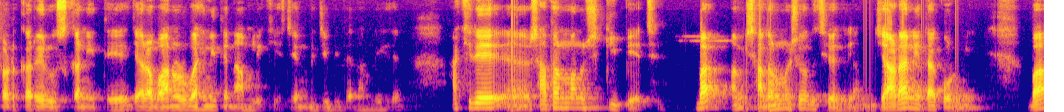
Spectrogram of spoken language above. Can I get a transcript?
সরকারের উস্কানিতে যারা বানর বাহিনীতে নাম লিখিয়েছেন, বিজেপিতে নাম লিখেছেন আখিরে সাধারণ মানুষ কি পেয়েছে? বা আমি সাধারণ মানুষের কথা ছেড়ে দিলাম, যারা নেতা কর্মী বা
